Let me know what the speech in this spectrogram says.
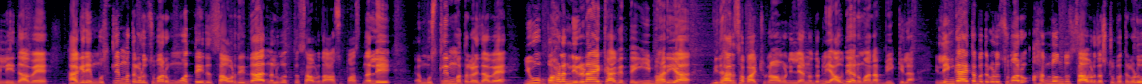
ಇಲ್ಲಿ ಇದ್ದಾವೆ. ಹಾಗೆಯೇ ಮುಸ್ಲಿಂ ಮತಗಳು ಸುಮಾರು ಮೂವತ್ತೈದು ಸಾವಿರದಿಂದ ನಲವತ್ತು ಸಾವಿರದ ಆಸುಪಾಸಿನಲ್ಲಿ ಮುಸ್ಲಿಂ ಮತಗಳಿದ್ದಾವೆ ಇವು ಬಹಳ ನಿರ್ಣಾಯಕ ಆಗುತ್ತೆ ಈ ಬಾರಿಯ ವಿಧಾನಸಭಾ ಚುನಾವಣೆಯಲ್ಲಿ ಅನ್ನೋದರಲ್ಲಿ ಯಾವುದೇ ಅನುಮಾನ ಬೇಕಿಲ್ಲ. ಲಿಂಗಾಯತ ಮತಗಳು ಸುಮಾರು ಹನ್ನೊಂದು ಸಾವಿರದಷ್ಟು ಮತಗಳು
